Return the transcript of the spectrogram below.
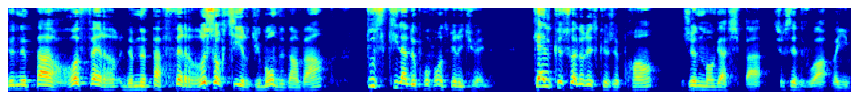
de ne pas refaire, de ne pas faire ressortir du monde d'en bas tout ce qu'il a de profond spirituel. Quel que soit le risque que je prends, je ne m'engage pas sur cette voie. Voyez,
